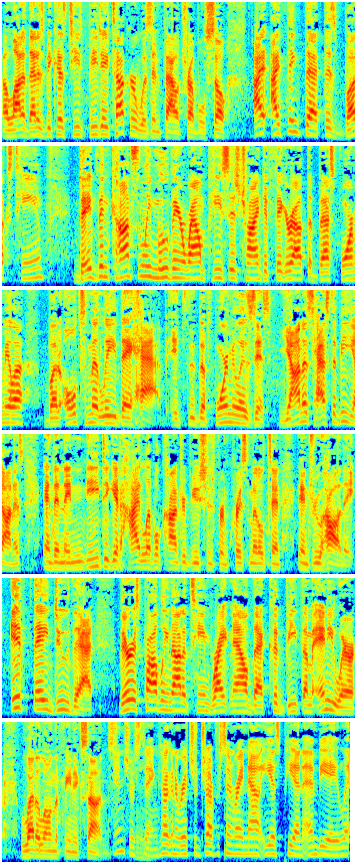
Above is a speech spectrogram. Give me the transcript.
a lot of that is because T- PJ Tucker was in foul trouble. So I, I think that this Bucks team They've been constantly moving around pieces trying to figure out the best formula, but ultimately they have. It's the, formula is this: Giannis has to be Giannis, and then they need to get high level contributions from Khris Middleton and Jrue Holiday. If they do that, there is probably not a team right now that could beat them anywhere, let alone the Phoenix Suns. Interesting. Talking to Richard Jefferson right now, ESPN NBA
